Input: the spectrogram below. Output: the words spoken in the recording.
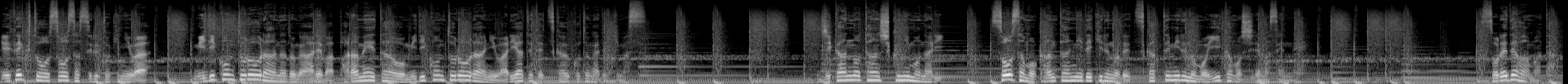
エフェクトを操作するときには MIDI コントローラーなどがあればパラメータを MIDI コントローラーに割り当てて使うことができます。時間の短縮にもなり操作も簡単にできるので使ってみるのもいいかもしれませんね。それではまた。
